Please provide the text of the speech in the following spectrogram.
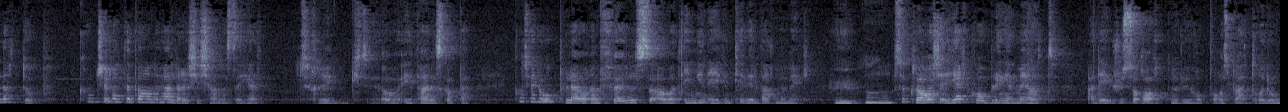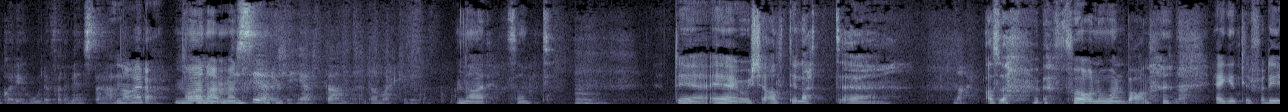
nettopp Kanskje dette barnet heller ikke kjenner seg helt trygg i fellesskapet. Kanskje du opplever en følelse av at ingen egentlig vil være med meg. Mm. Så klarer ikke helt koblingen med at ja, det er jo ikke så rart når du hopper og spretter og dunker det i hodet for det minste her. Nei da. Nei, nei, men Vi ser ikke helt den, den rekkevidden. Nei, sant. Mm. Det er jo ikke alltid lett eh, Nei. Altså, for noen barn, Nei. egentlig, for de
